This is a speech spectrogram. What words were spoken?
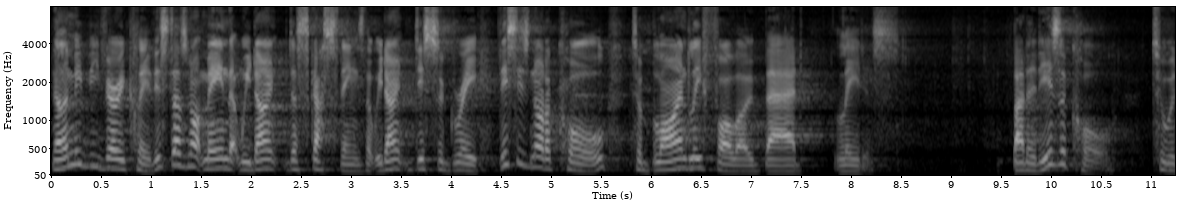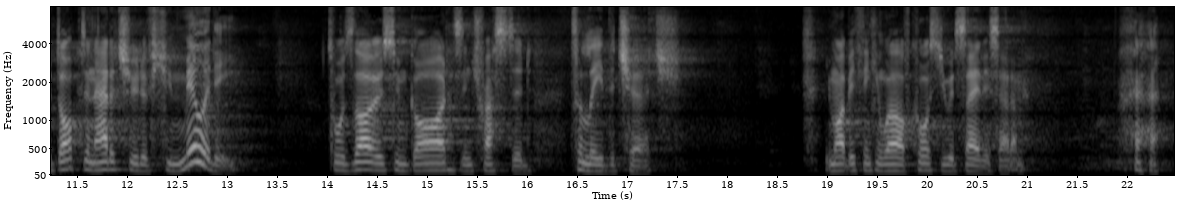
Now, let me be very clear. This does not mean that we don't discuss things, that we don't disagree. This is not a call to blindly follow bad leaders. But it is a call to adopt an attitude of humility towards those whom God has entrusted to lead the church. You might be thinking, well, of course you would say this, Adam.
